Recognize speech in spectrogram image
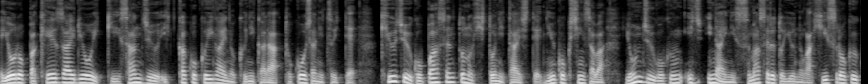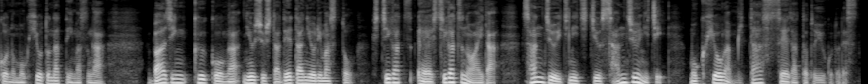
ヨーロッパ経済領域31カ国以外の国から渡航者について95%の人に対して入国審査は45分以内に済ませるというのがヒースロー空港の目標となっていますがバージン空港が入手したデータによりますと7月,、えー、7月の間31日中30日目標が未達成だったということです。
